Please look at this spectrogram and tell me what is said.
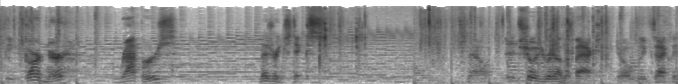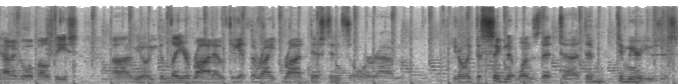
so the Gardner wrappers measuring sticks. Now, it shows you right on the back, you know, exactly how to go about these. Um, you know, you can lay your rod out to get the right rod distance or, um, you know, like the Cygnet ones that uh, Demir uses,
